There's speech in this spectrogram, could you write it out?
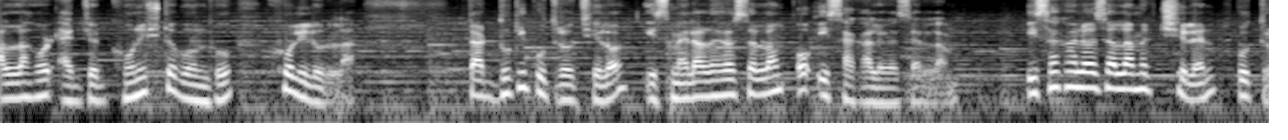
আল্লাহর একজন ঘনিষ্ঠ বন্ধু খলিলুল্লাহ। তার দুটি পুত্র ছিল ইসমাইল আলাইসাল্লাম ও ইসাক আলাইসাল্লাম ইসাক আলাইসাল্লামের ছিলেন পুত্র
